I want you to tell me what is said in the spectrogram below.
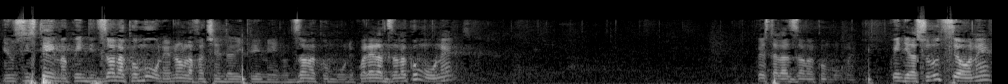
è un sistema, quindi zona comune, non la faccenda di più e meno, zona comune. Qual è la zona comune? Questa è la zona comune. Quindi la soluzione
